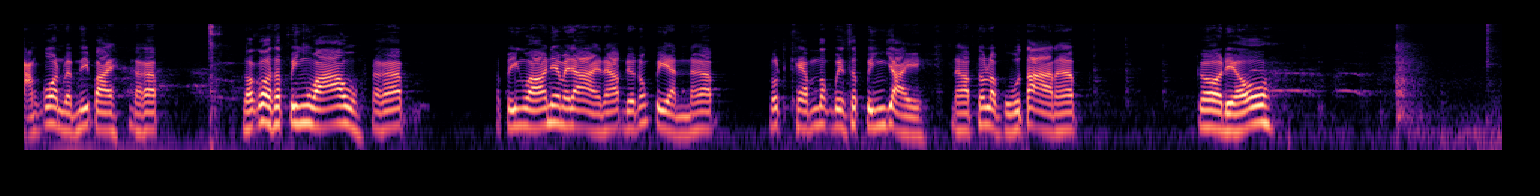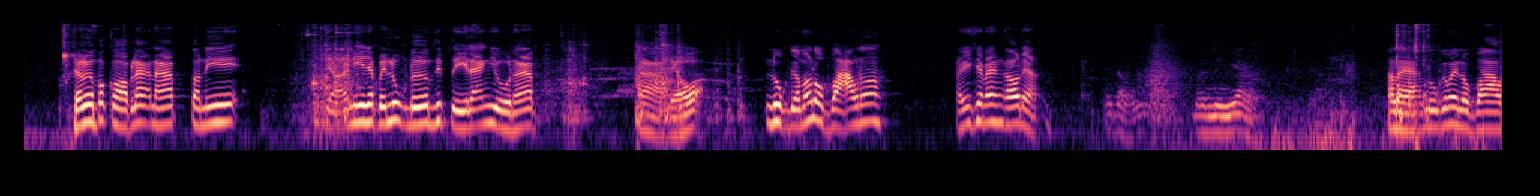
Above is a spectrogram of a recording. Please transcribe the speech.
สามก้อนแบบนี้ไปนะครับ แล้วก็สปริงวาล์วนะครับ สปริงวาล์วเนี่ยไม่ได้นะครับ เดี๋ยวต้องเปลี่ยนนะครับรถแคมป์ต้องเป็นสปริงใหญ่นะครับสำหรับกูต้านะครับ ก็เดี๋ยว จะเริ่มประกอบแล้วนะครับ ตอนนี้เดี๋ยวอันนี้จะเป็นลูกเดิม 14 แรงอยู่นะครับ อ่า เดี๋ยวลูกเดี๋ยวมาหลบวาล์วเนาะอันนี้ใช่ไหมของเขาเนี่ยไอ้ดอกมันมีอะอะไรอะลูกก็ไม่หลบวาล์ว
